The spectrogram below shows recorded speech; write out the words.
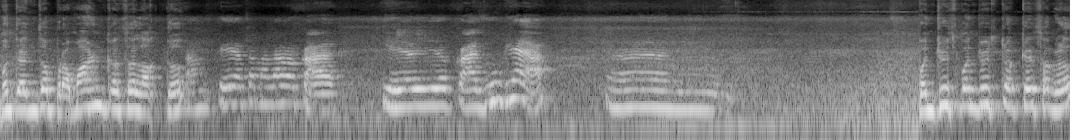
मग त्यांचं प्रमाण कसं लागतं? सांगते आता मला का हे काजू घ्या. अं, पंचवीस पंचवीस टक्के सगळं?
